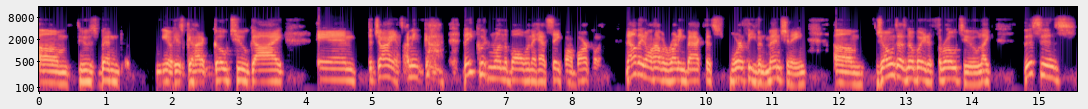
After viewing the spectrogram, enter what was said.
um, who's been, you know, his kind of go-to guy. And the Giants, I mean, God, they couldn't run the ball when they had Saquon Barkley. Now they don't have a running back that's worth even mentioning. Um, Jones has nobody to throw to. Like this is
